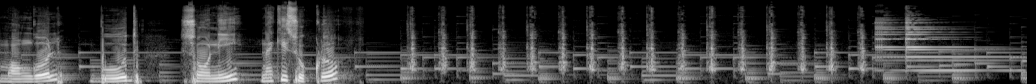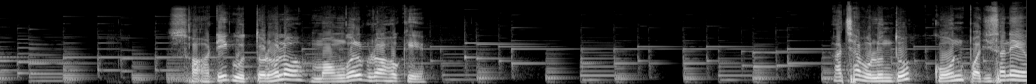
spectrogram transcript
মঙ্গল, বুধ শনি নাকি শুক্র? সঠিক উত্তর হলো মঙ্গল গ্রহকে। আচ্ছা বলুন তো, কোন পজিশনে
